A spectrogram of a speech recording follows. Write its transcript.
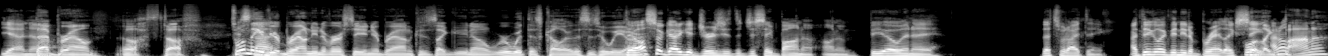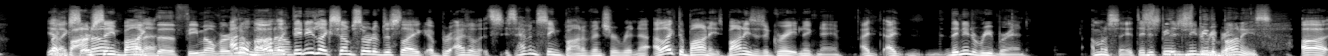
Yeah, no. That brown. Oh, it's. It's one thing not- if you're Brown University and you're brown because it's like you know we're with this color. This is who we they are. They also got to get jerseys that just say Bona on them. B O N A. That's what I think. I think like they need a brand like what, Saint. like I yeah, like, Bono? Saint Bona. like the female version. I don't know. Like they need like some sort of just like a. br- I don't. It's, it's having Saint Bonaventure written out. I like the Bonnies. Bonnies is a great nickname. I. I. They need a rebrand. I'm gonna say it. They just, be, they just just need be a the rebrand. bunnies. Uh,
